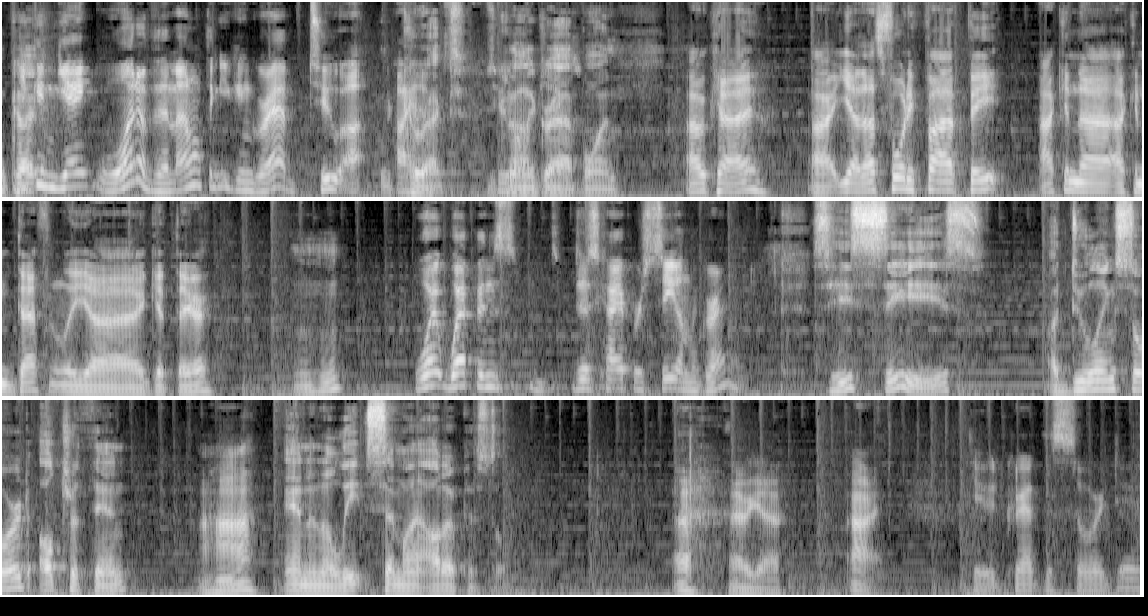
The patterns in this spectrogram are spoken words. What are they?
Okay. You can yank one of them. I don't think you can grab two. Uh, Correct. items, You two can only objects. grab one. Okay. All right. Yeah, that's forty-five feet. I can. Uh, I can definitely uh, get there. Mm-hmm. What weapons does Kuiper see on the ground? So he sees a dueling sword, ultra thin, Uh huh. and an elite semi-auto pistol. Uh, there we go. All right. Dude, grab the sword, dude.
